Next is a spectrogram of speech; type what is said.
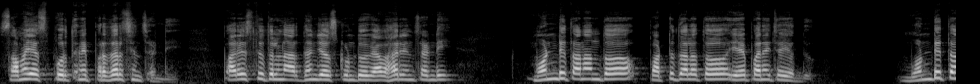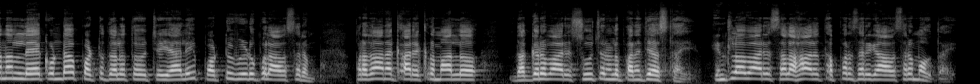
సమయస్ఫూర్తిని ప్రదర్శించండి. పరిస్థితులను అర్థం చేసుకుంటూ వ్యవహరించండి. మొండితనంతో పట్టుదలతో ఏ పని చేయొద్దు. మొండితనం లేకుండా పట్టుదలతో చేయాలి పట్టు విడుపుల అవసరం. ప్రధాన కార్యక్రమాల్లో దగ్గర వారి సూచనలు పనిచేస్తాయి. ఇంట్లో వారి సలహాలు తప్పనిసరిగా అవసరం అవుతాయి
